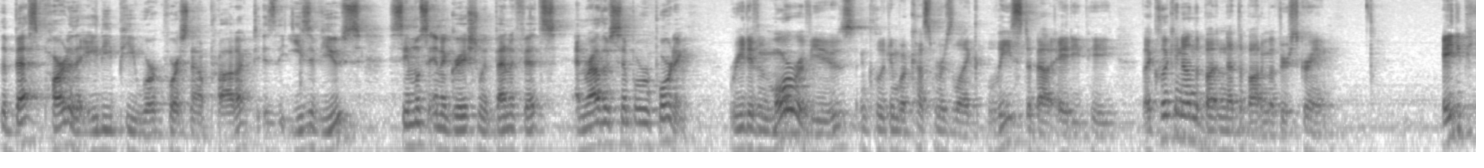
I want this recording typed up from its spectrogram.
The best part of the ADP Workforce Now product is the ease of use, seamless integration with benefits, and rather simple reporting. Read even more reviews, including what customers like least about ADP, by clicking on the button at the bottom of your screen. ADP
